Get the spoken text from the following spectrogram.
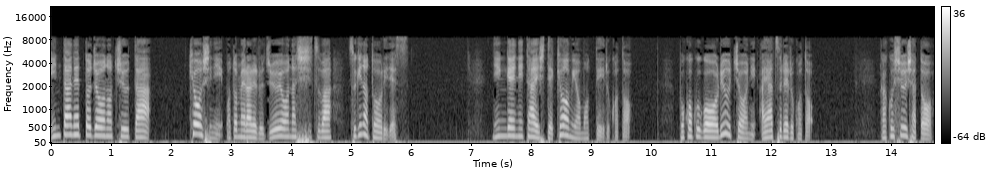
インターネット上のチューター、教師に求められる重要な資質は次の通りです。人間に対して興味を持っていること。母国語を流暢に操れること。学習者と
